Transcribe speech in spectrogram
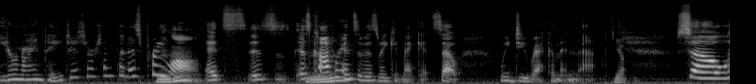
eight or nine pages or something. It's pretty mm-hmm. long. It's, it's as comprehensive as we could make it. So, we do recommend that. Yep. So,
